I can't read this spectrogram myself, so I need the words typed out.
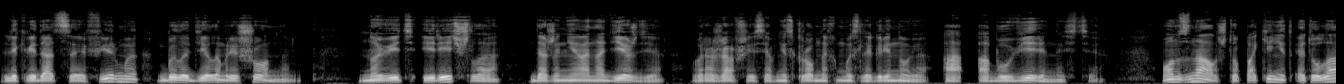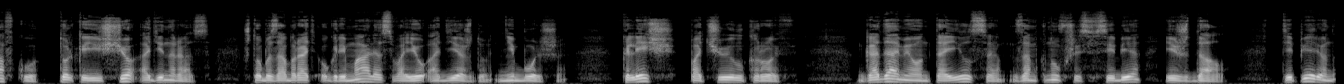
ликвидация фирмы была делом решенным. Но ведь и речь шла даже не о надежде, выражавшейся в нескромных мыслях Гринуя, а об уверенности. Он знал, что покинет эту лавку только еще один раз, чтобы забрать у Грималя свою одежду, не больше. Клещ почуял кровь. Годами он таился, замкнувшись в себе, и ждал. Теперь он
